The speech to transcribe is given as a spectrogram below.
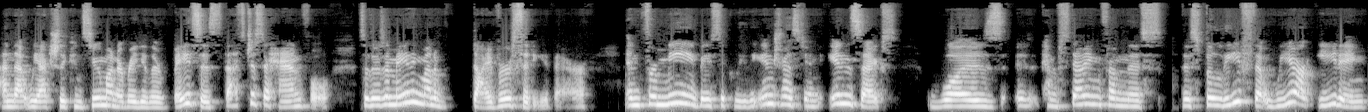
and that we actually consume on a regular basis, that's just a handful. So there's an amazing amount of diversity there. And for me, basically, the interest in insects was uh, kind of stemming from this this belief that we are eating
